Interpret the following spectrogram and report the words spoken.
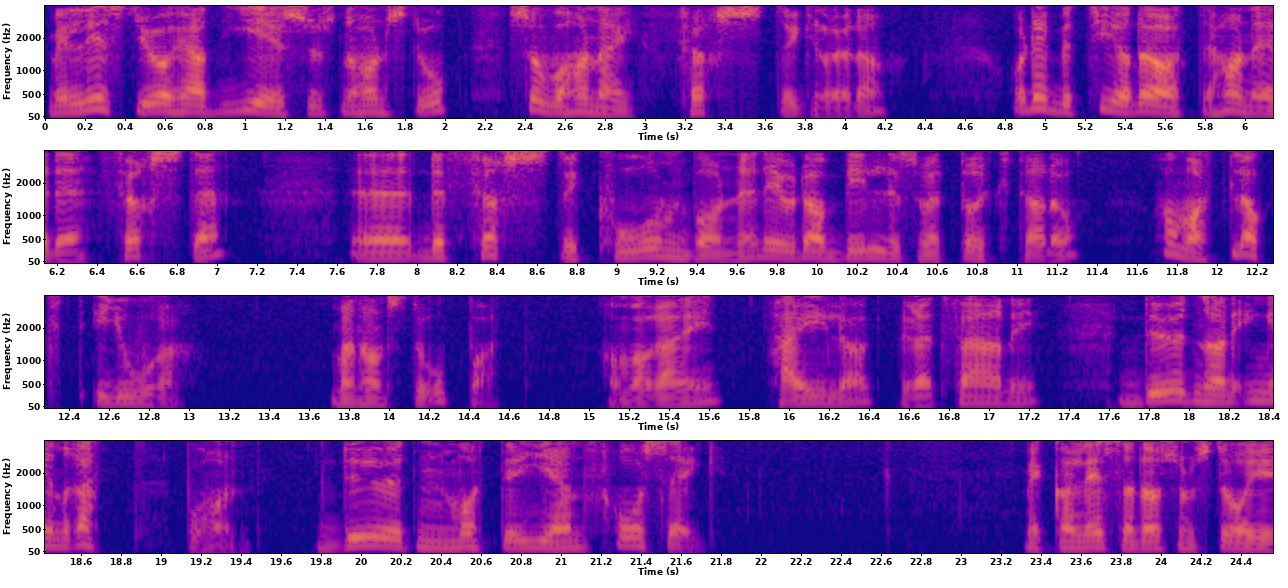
Men leste jo her at Jesus, når han sto opp, så var han ei førstegrøda. Og det betyr da at han er det første, det første kornbåndet, det er jo da bildet som er brukt her, da. Han vart lagt i jorda, men han stod opp att. Han var rein, heilag, rettferdig. Døden hadde ingen rett på han. Døden måtte gi han frå seg. Vi kan lese det som står i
